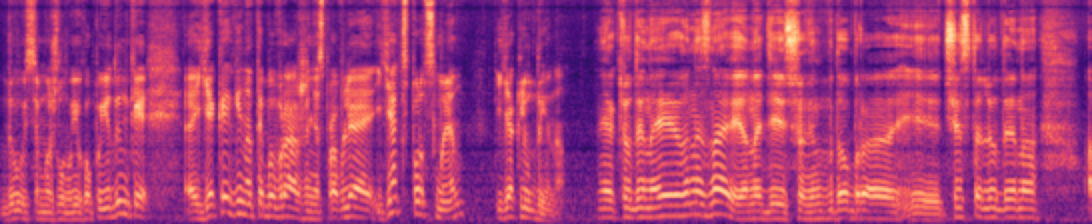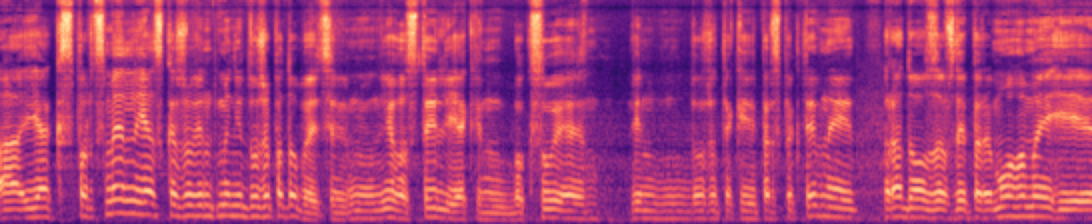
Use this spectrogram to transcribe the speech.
дивився, можливо, його поєдинки. Яке він на тебе враження справляє як спортсмен як людина? Як людина, я його не знаю. Я надіюсь, що він добра і чиста людина. А як спортсмен, я скажу, він мені дуже подобається. Ну, Його стиль, як він боксує. Він дуже такий перспективний, радував завжди перемогами. І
